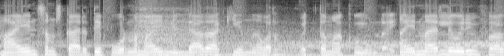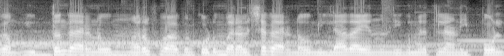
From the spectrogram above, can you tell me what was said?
മായൻ സംസ്കാരത്തെ പൂർണമായും ഇല്ലാതാക്കിയെന്ന് അവർ വ്യക്തമാക്കുകയുണ്ടായി. മായന്മാരിലെ ഒരു വിഭാഗം യുദ്ധം കാരണവും മറുഭാഗം കൊടും വരൾച്ച കാരണവും ഇല്ലാതായെന്ന നിഗമനത്തിലാണ് ഇപ്പോൾ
